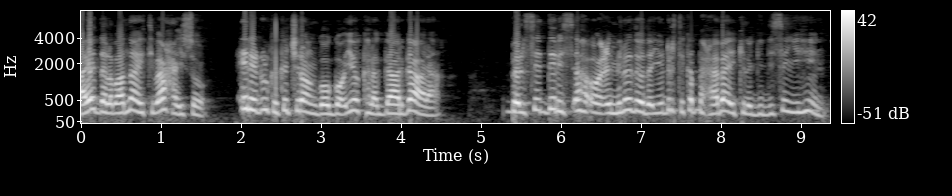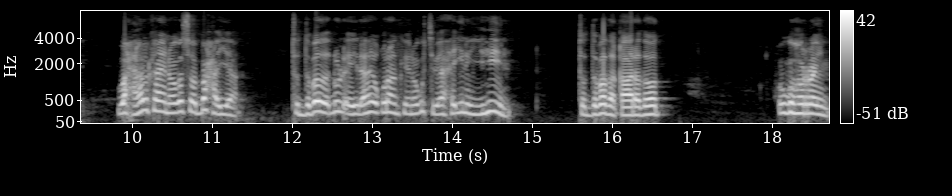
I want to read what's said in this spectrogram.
aayadda labaadna ay tibaaxayso inay dhulka ka jiraan googo-yo kala gaargaara balse deris ah oo cimiladooda iyo dhirta ka baxaaba ay kala gedisan yihiin. Waxaa halkaa inooga soo baxaya toddobada dhul ee ilaahay qur'aanka inoogu tibaaxay inay yihiin toddobada qaaradood. Ugu horrayn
